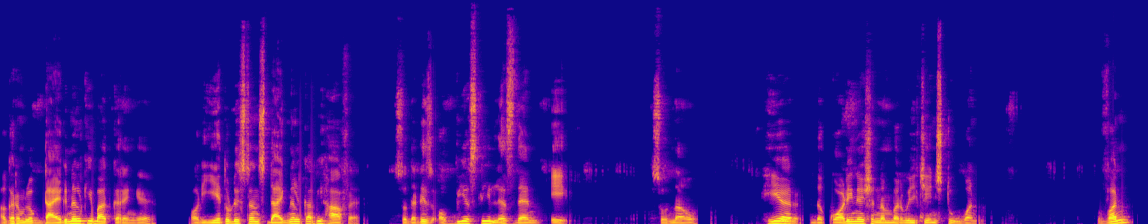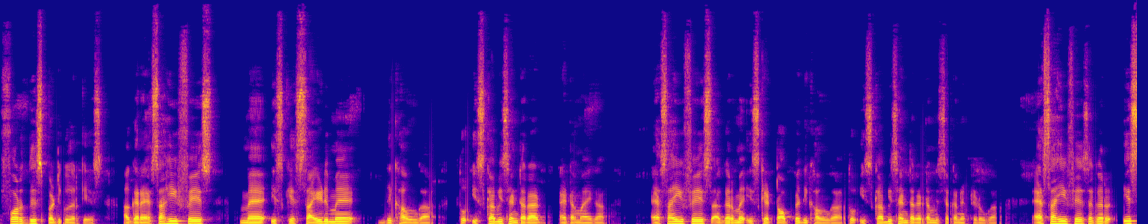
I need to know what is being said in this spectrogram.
अगर हम लोग डायगनल की बात करेंगे, और ये तो डिस्टेंस डायगनल का भी हाफ़ है so that is obviously less than A so now here the coordination number will change to one one for this particular case अगर ऐसा ही फेस मैं इसके साइड में दिखाऊँगा तो इसका भी सेंटर एटम आएगा। ऐसा ही फेस अगर मैं इसके टॉप पे दिखाऊँगा तो इसका भी सेंटर एटम इससे कनेक्टेड होगा। ऐसा ही फेस अगर इस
